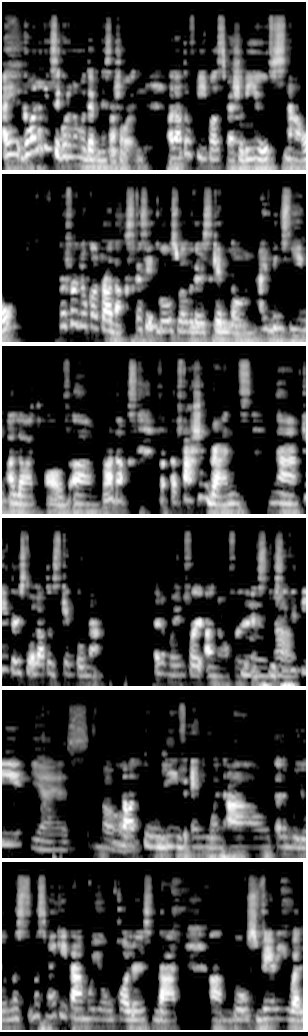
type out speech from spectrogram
ay gawa na din siguro ng modernisasyon. A lot of people, especially youths now, prefer local products kasi it goes well with their skin tone. I've been seeing a lot of um, products, f- uh, fashion brands na caters to a lot of skin tone na. Alam mo yun, for ano, for Hmm, exclusivity, Yes. Oo. not to leave anyone out. Alam mo yun, mas, mas makikita mo yung colors that um, goes very well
